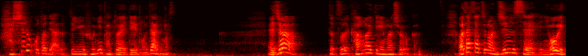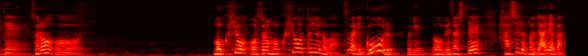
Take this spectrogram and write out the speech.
走ることであるというふうに例えているのであります。じゃあ、一つ考えてみましょうか。私たちの人生において、その目標、その目標というのは、つまりゴールを目指して走るのであれば、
